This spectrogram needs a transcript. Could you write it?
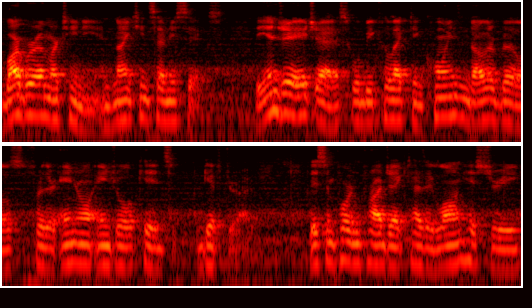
Barbara Martini, in 1976. The NJHS will be collecting coins and dollar bills for their annual Angel Kids gift drive. This important project has a long history,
